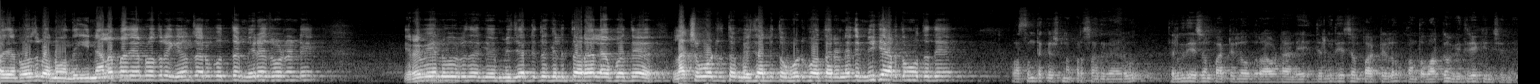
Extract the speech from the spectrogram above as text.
పదిహేను రోజులు ఉంది ఈ నెల పదిహేను రోజులు ఏం జరుగుద్దో మీరే చూడండి. ఇరవై వేలు మెజార్టీతో గెలుస్తారా లేకపోతే లక్ష ఓట్లతో మెజార్టీతో ఓడిపోతారనేది మీకే అర్థమవుతుంది. వసంత కృష్ణ ప్రసాద్ గారు తెలుగుదేశం పార్టీలోకి రావడాన్ని తెలుగుదేశం పార్టీలో కొంత వర్గం వ్యతిరేకించింది.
